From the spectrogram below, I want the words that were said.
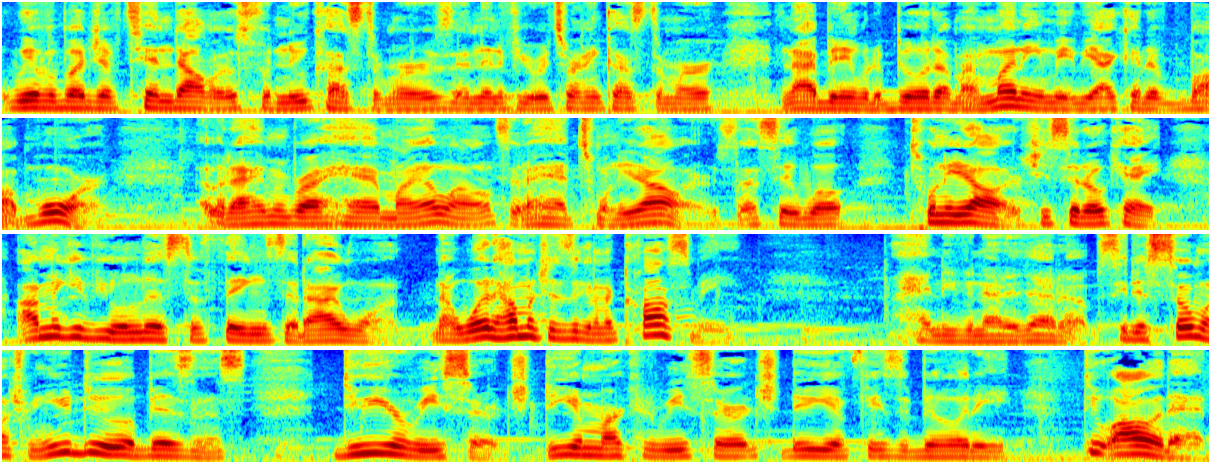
we have a budget of ten dollars for new customers, and then if you're a returning customer and I've been able to build up my money, maybe I could have bought more. But I remember I had my allowance and I had twenty dollars. I said, "Well, twenty dollars." She said, "Okay, I'm gonna give you a list of things that I want. Now, what? How much is it gonna cost me?" I hadn't even added that up. See, there's so much when you do a business. Do your research, do your market research, do your feasibility, do all of that.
